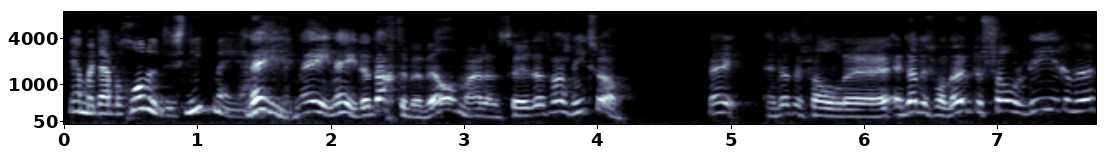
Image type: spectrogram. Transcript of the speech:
Ja, maar daar begon het dus niet mee hè? Nee, nee, nee, dat dachten we wel, maar dat, uh, dat was niet zo. Nee, en dat, is wel, en dat is wel leuk. Dus zo leren we.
